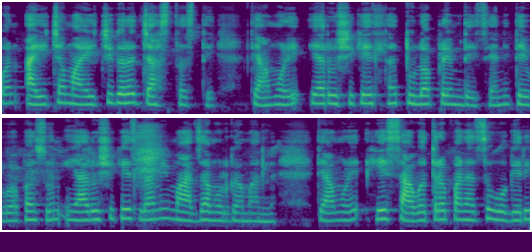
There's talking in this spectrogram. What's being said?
पण आईच्या मायेची गरज जास्त असते. त्यामुळे या ऋषिकेशला तुला प्रेम द्यायचे आणि तेव्हापासून या ऋषिकेशला मी माझा मुलगा मानला त्यामुळे हे सावत्रपणाचं वगैरे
